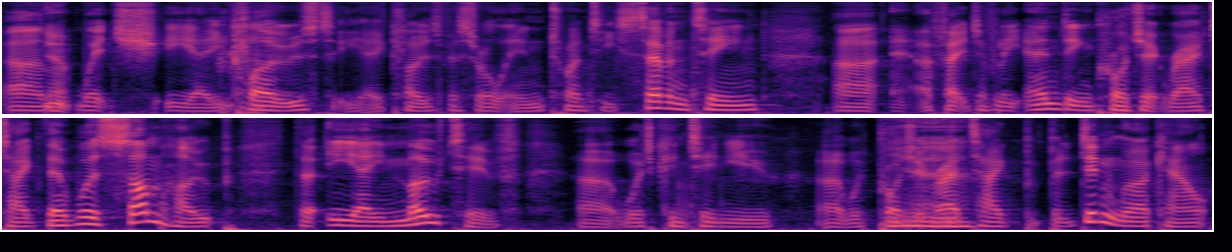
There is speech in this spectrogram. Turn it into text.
um, Yep. which EA closed. EA closed Visceral in 2017, uh, effectively ending Project Ragtag. There was some hope that EA Motive uh, would continue uh, with Project Yeah. Ragtag, but, but it didn't work out.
